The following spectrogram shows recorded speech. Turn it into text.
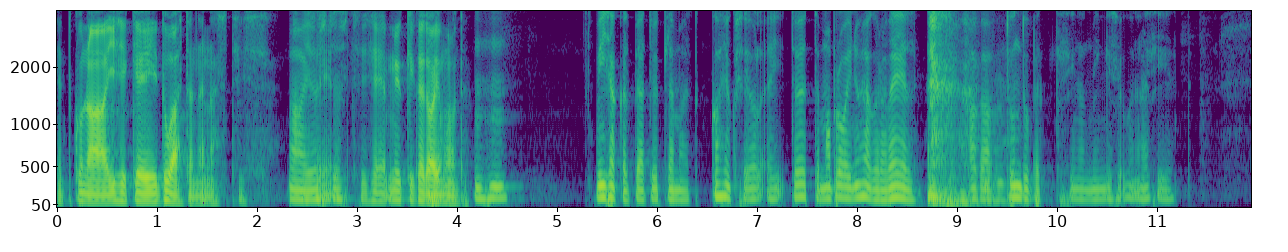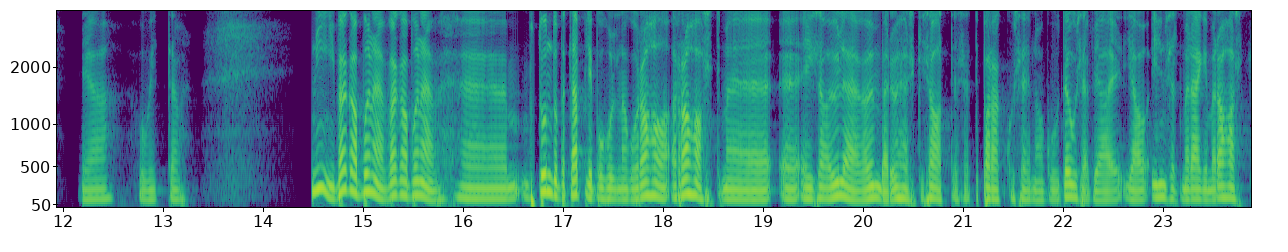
et kuna isik ei tuvastanud ennast, siis ah,, siis, siis müüki ka toimunud mm. -hmm viisakalt peate ütlema, et kahjuks ei ole, ei tööta, ma proovin ühe korra veel, aga tundub, et siin on mingisugune asi, et jah, huvitav. nii, väga põnev, väga põnev. Ehm, tundub, et Apple'i puhul nagu raha, rahast me eh, ei saa üle ega ümber üheski saates, et paraku see nagu tõuseb ja, ja ilmselt me räägime rahast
